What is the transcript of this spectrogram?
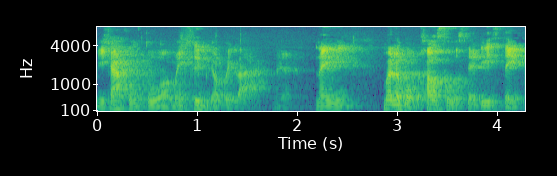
มีค่าคงตัวไม่ขึ้นกับเวลานะในเมื่อระบบเข้าสู่ steady state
